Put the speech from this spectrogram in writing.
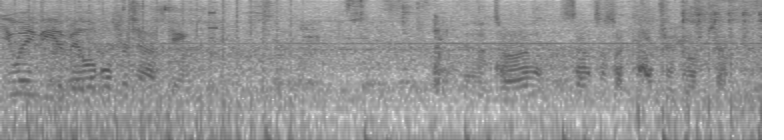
UAV available for tasking. In the turn, sensors are capture your objective.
